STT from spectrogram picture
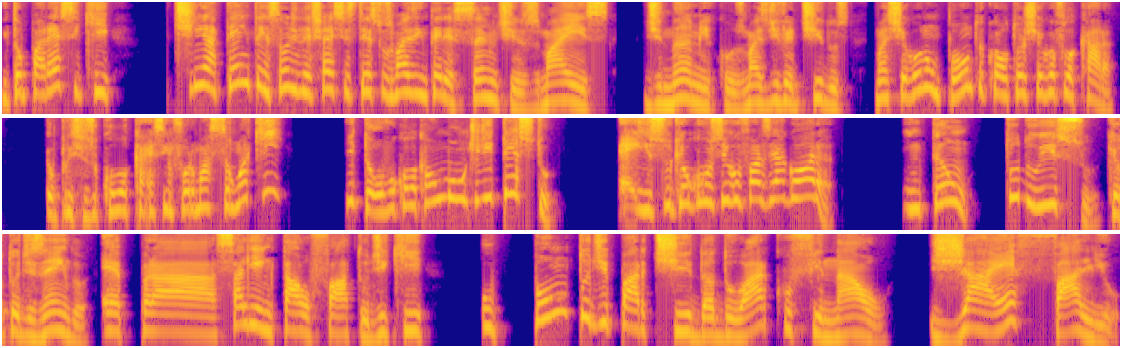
Então parece que tinha até a intenção de deixar esses textos mais interessantes, mais dinâmicos, mais divertidos, mas chegou num ponto que o autor chegou e falou: cara, eu preciso colocar essa informação aqui. Então eu vou colocar um monte de texto. É isso que eu consigo fazer agora. Então, tudo isso que eu tô dizendo é para salientar o fato de que o ponto de partida do arco final já é falho,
